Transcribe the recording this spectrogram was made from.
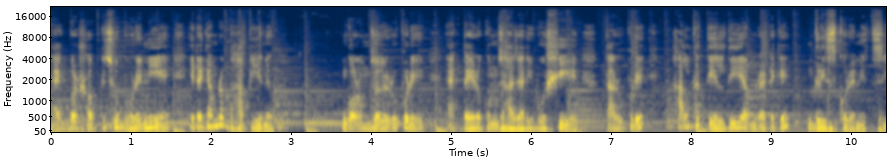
একবার সব কিছু ভরে নিয়ে এটাকে আমরা ভাপিয়ে নেব। গরম জলের উপরে একটা এরকম ঝাঁঝারি বসিয়ে তার উপরে হালকা তেল দিয়ে আমরা এটাকে গ্রিস করে নিচ্ছি।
